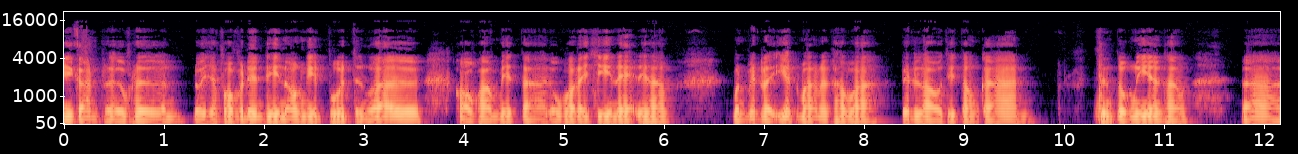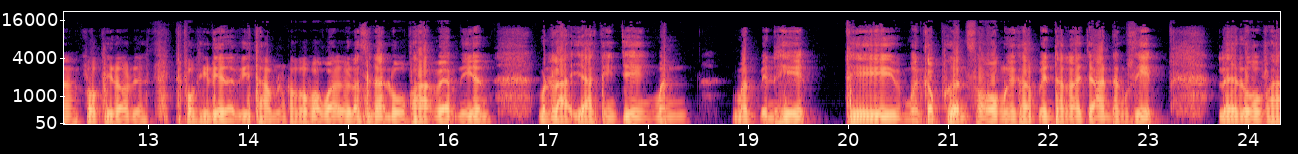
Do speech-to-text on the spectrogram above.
มีการเผลอเพลิน โดยเฉพาะประเด็นที่น้องนิดพูดถึงว่า เออ ขอความเมตตาหลวงพ่อได้ชี้แนะนี่ครับ มันเป็นละเอียดมากนะครับว่าเป็นเราที่ต้องการ ซึ่งตรงนี้นะครับพวกที่เราพวกที่เรียนอภิธรรมนั้นเขาก็บอกว่าเออลักษณะโลภะแบบนี้นั้นมันละยากจริง ๆ มันมันเป็นเหตุ ที่เหมือนกับเพื่อนสองเลยครับ เป็นทั้งอาจารย์ทั้งศิษย์และโลภะ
